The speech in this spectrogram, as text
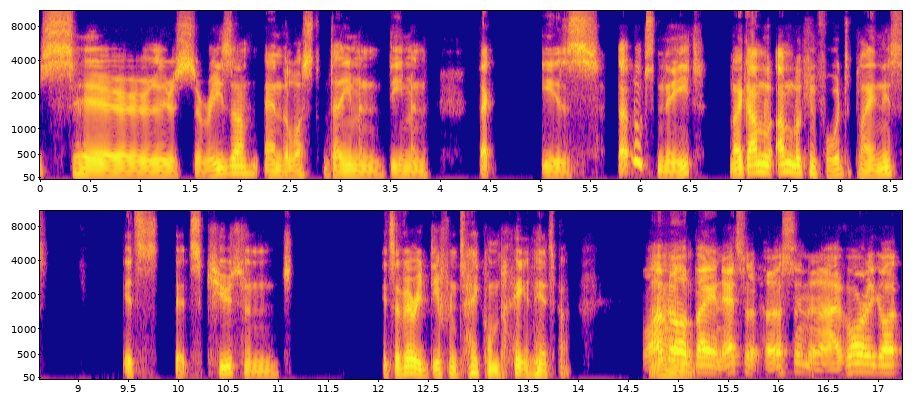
Cer- Cereza, and the Lost Demon. Demon. That is that looks neat. Like I'm I'm looking forward to playing this. It's it's cute and it's a very different take on Bayonetta. Well, I'm not Um, a Bayonetta person, and I've already got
